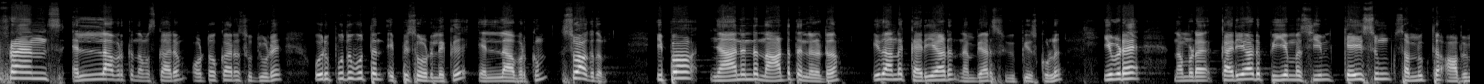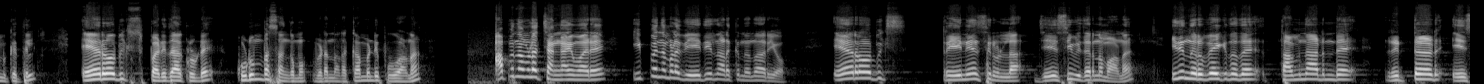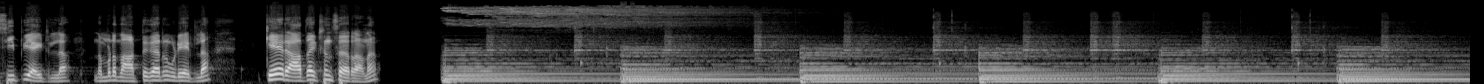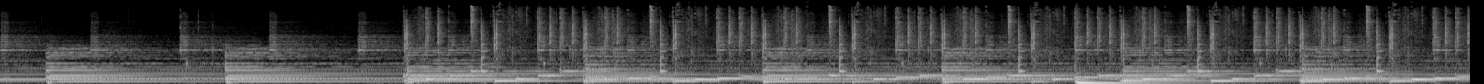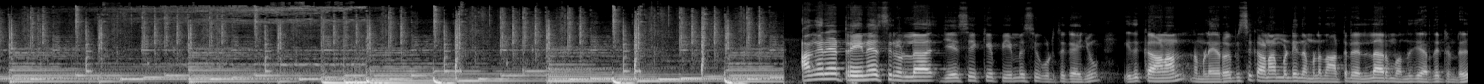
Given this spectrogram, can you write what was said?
Hi friends എല്ലാവർക്കും നമസ്കാരം. ഓട്ടോക്കാരൻ സുധിയുടെ ഒരു പുതുപുത്തൻ എപ്പിസോഡിലേക്ക് എല്ലാവർക്കും സ്വാഗതം. ഇപ്പോൾ ഞാൻ എന്റെ നാട്ടിൽ തന്നെ കേട്ടോ. ഇതാണ് Kariyad Nambiar U P school. ഇവിടെ നമ്മുടെ കരിയാട് പി എം എസ് സിയും കേസും സംയുക്ത ആഭിമുഖ്യത്തിൽ എയറോബിക്സ് പഠിതാക്കളുടെ കുടുംബ സംഗമം ഇവിടെ നടക്കാൻ വേണ്ടി പോവാണ്. അപ്പം നമ്മളെ ചങ്ങായിമാരെ ഇപ്പം നമ്മളെ വേദിയിൽ നടക്കുന്നതെന്ന് അറിയോ? എയറോബിക്സ് ട്രെയിനേഴ്സിനുള്ള ജേഴ്സി വിതരണമാണ്. ഇത് നിർവഹിക്കുന്നത് തമിഴ്നാടിന്റെ റിട്ടയർഡ് എ സി പി ആയിട്ടുള്ള നമ്മുടെ നാട്ടുകാരൻ കൂടിയായിട്ടുള്ള കെ രാധാകൃഷ്ണൻ സാറാണ്. അങ്ങനെ ട്രെയിനേഴ്സിനുള്ള ജെ സി ഒക്കെ പി എം എസ് സി കൊടുത്തു കഴിഞ്ഞു. ഇത് കാണാൻ നമ്മൾ എയറോബിക്സ് കാണാൻ വേണ്ടി നമ്മുടെ നാട്ടിലെല്ലാവരും വന്നു ചേർന്നിട്ടുണ്ട്.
